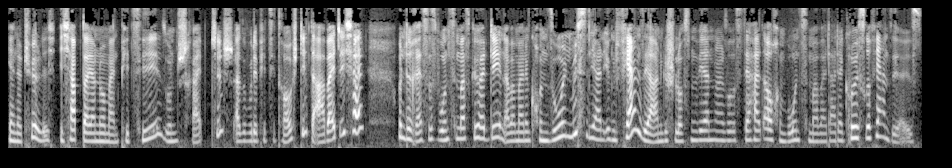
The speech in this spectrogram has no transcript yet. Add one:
Ja, natürlich. Ich habe da ja nur meinen PC, so einen Schreibtisch, also wo der PC draufsteht, da arbeite ich halt. Und der Rest des Wohnzimmers gehört denen. Aber meine Konsolen müssen ja an irgendeinen Fernseher angeschlossen werden. Also ist der halt auch im Wohnzimmer, weil da der größere Fernseher ist.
